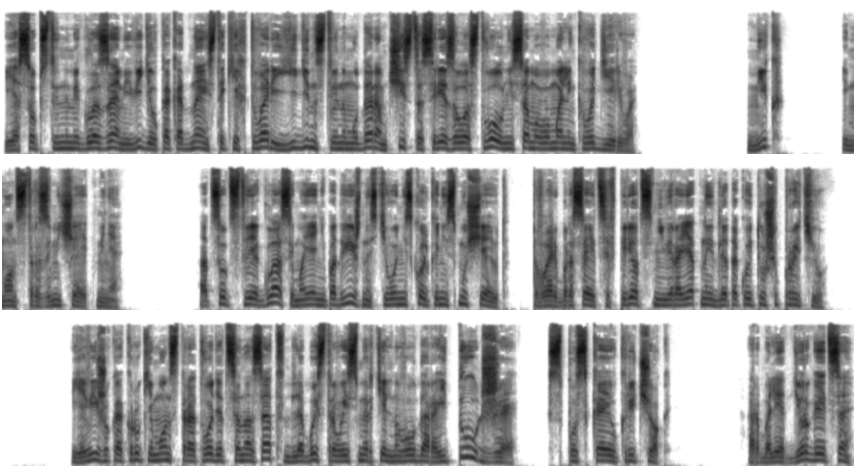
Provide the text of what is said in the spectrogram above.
Я собственными глазами видел, как одна из таких тварей единственным ударом чисто срезала ствол не самого маленького дерева. Миг, и монстр замечает меня. Отсутствие глаз и моя неподвижность его нисколько не смущают. Тварь бросается вперед с невероятной для такой туши прытью. Я вижу, как руки монстра отводятся назад для быстрого и смертельного удара, и тут же спускаю крючок. Арбалет дергается,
